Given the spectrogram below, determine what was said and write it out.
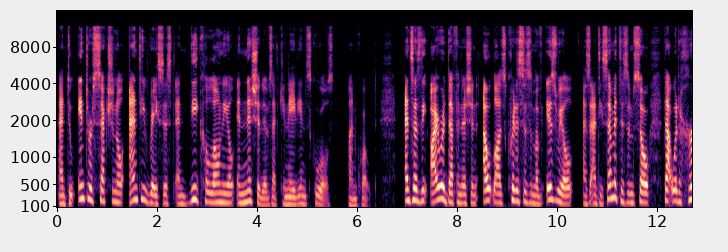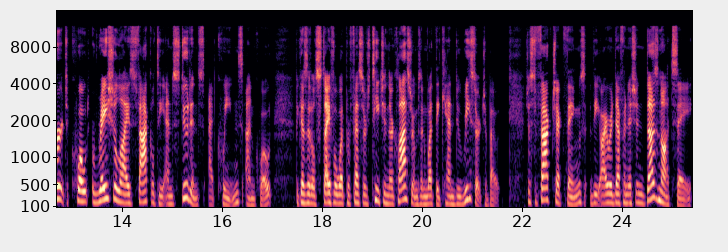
and to intersectional anti racist and decolonial initiatives at Canadian schools, unquote. And says the IHRA definition outlaws criticism of Israel as anti Semitism, so that would hurt, quote, racialized faculty and students at Queen's, unquote, because it'll stifle what professors teach in their classrooms and what they can do research about. Just to fact check things, the IHRA definition does not say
